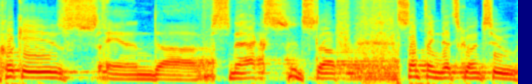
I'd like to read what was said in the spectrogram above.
cookies and uh, snacks and stuff, something that's going to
